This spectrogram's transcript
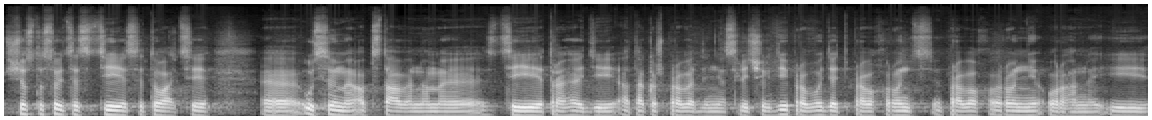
Що стосується цієї ситуації, усіми обставинами цієї трагедії, а також проведення слідчих дій проводять правоохоронці, правоохоронні органи, і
